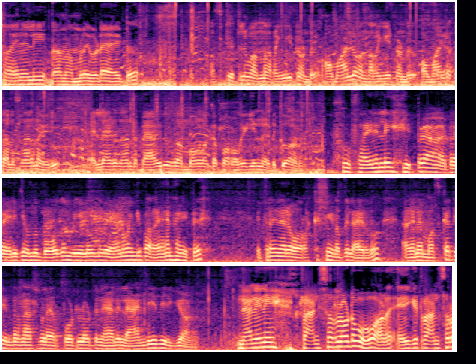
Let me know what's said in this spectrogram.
ഫൈനലി നമ്മളിവിടെ ആയിട്ട് മസ്കറ്റിൽ വന്നിറങ്ങിയിട്ടുണ്ട്. ഒമാനിൽ വന്നിറങ്ങിയിട്ടുണ്ട്. ഒമാനിന്റെ തലസ്ഥാന നഗരി എല്ലാവരും നമ്മുടെ ബാഗ് സംഭവങ്ങളൊക്കെ പുറകിൽ നിന്ന് എടുക്കുവാണ്. ഫൈനലി ഇപ്പോഴാണ് കേട്ടോ എനിക്കൊന്ന് ബോധം വീണമെന്ന് വേണമെങ്കിൽ പറയാനായിട്ട് ഇത്രയും നേരം ഉറക്ക ക്ഷീണത്തിലായിരുന്നു. അങ്ങനെ മസ്കറ്റ് ഇന്റർനാഷണൽ എയർപോർട്ടിലോട്ട് ഞാൻ ലാൻഡ് ചെയ്തിരിക്കുകയാണ് ഞാനിനി ട്രാൻസ്ഫറിലോട്ട് പോവുകയാണ്. എനിക്ക് ട്രാൻസ്ഫർ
